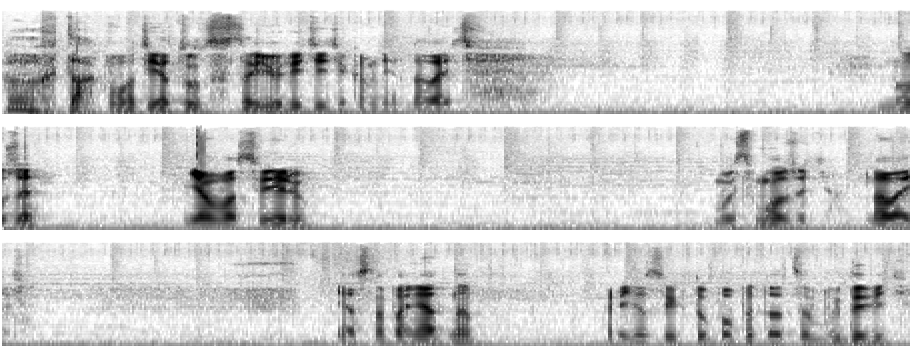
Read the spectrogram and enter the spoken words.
Ох, так, вот, я тут стою, летите ко мне, давайте. Ну же, я в вас верю. Вы сможете, давайте. Ясно, понятно. Придется их тупо пытаться выдавить.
